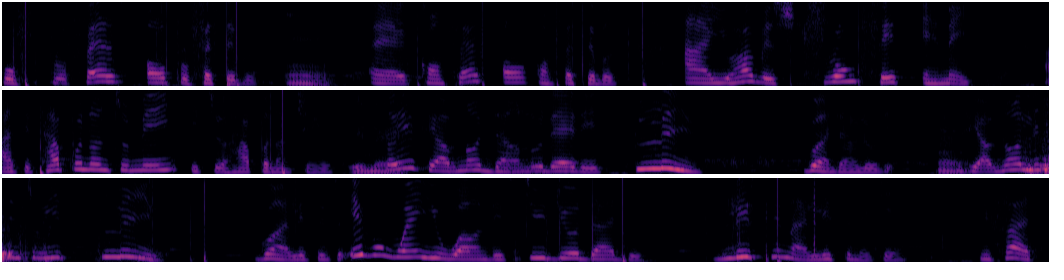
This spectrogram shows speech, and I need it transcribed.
Prof- profess all professables, Mm. uh, confess all confessables, and you have a strong faith in it, as it happened unto me, it will happen unto you. Amen. So if you have not downloaded it, please go and download it. If you have not listened to it, please go and listen to. it. Even when you were on the studio that day, listen and listen again. In fact,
